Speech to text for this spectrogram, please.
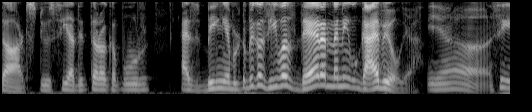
charts do you see aditya roy kapoor as being able to because he was there and then he गायब ही हो गया या सी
